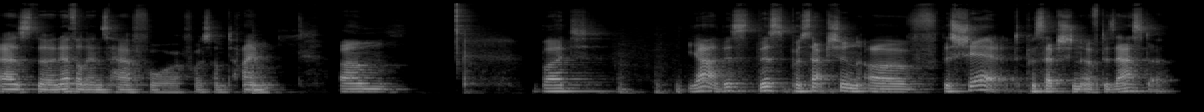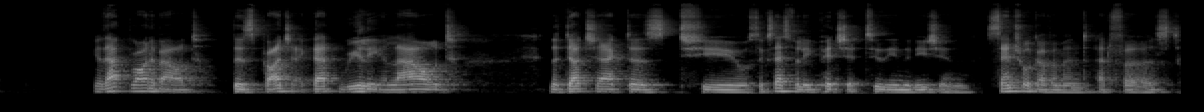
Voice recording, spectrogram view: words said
as the Netherlands have for for some time. Um, but yeah, this this perception of the shared perception of disaster, yeah, that brought about this project that really allowed the Dutch actors to successfully pitch it to the Indonesian central government at first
